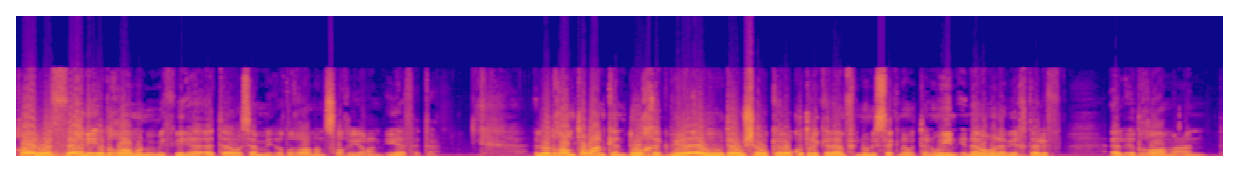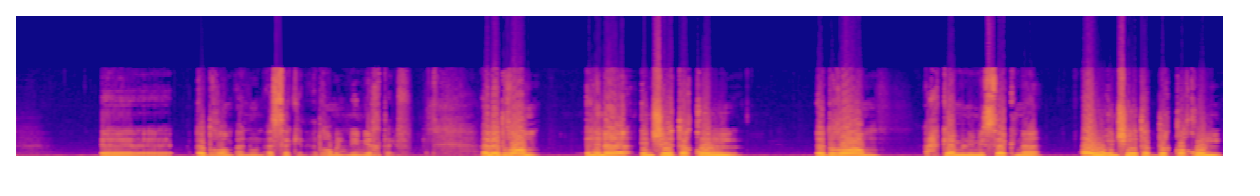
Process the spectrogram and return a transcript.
قال والثاني إدغام بمثلها أتى وسمي إدغاما صغيرا يا فتى. الإدغام طبعا كان دوخة كبيرة قوي ودوشة وكلام كتر كلام في النون الساكنة والتنوين إنما هنا بيختلف الإدغام عن آه إدغام النون الساكنة. إدغام الميم يختلف. الإدغام هنا إن شئت قل إدغام أحكام الميم الساكنة أو إن شئت الدقة قل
